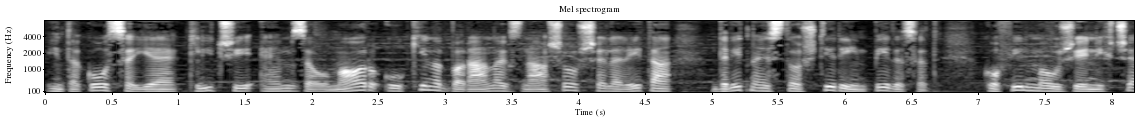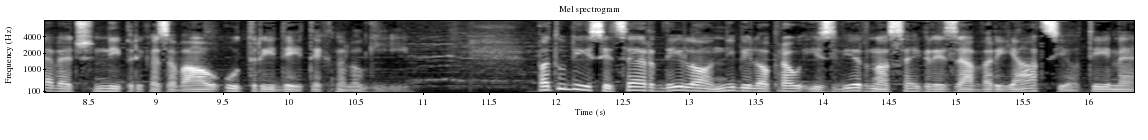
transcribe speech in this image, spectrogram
in tako se je kliči M za umor v kinodvoranah znašel šele leta 1954, ko filmov že nihče več ni prikazoval v 3D tehnologiji. Pa tudi sicer delo ni bilo prav izvirno, saj gre za variacijo teme,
